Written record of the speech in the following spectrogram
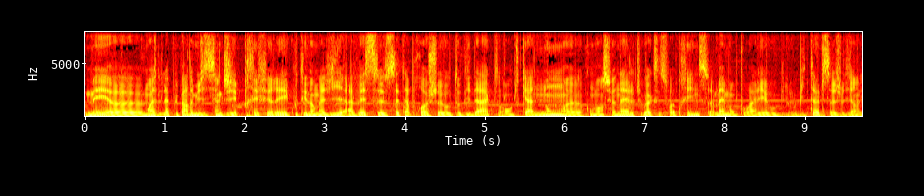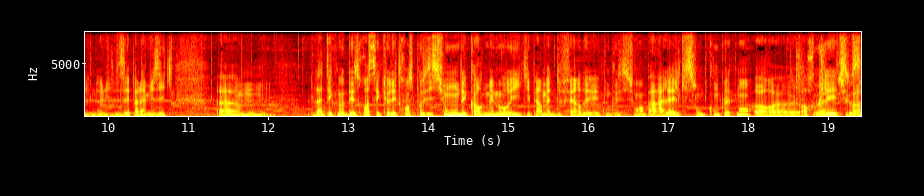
mais euh, moi, la plupart des musiciens que j'ai préféré écouter dans ma vie avaient ce- cette approche autodidacte, en tout cas non euh, conventionnelle. Tu vois, que ce soit Prince, même on pourrait aller aux, aux Beatles. Ça, je veux dire, ils ne lisaient pas la musique. Euh, la techno de Détroit, c'est que des transpositions, des cordes memory qui permettent de faire des compositions en parallèle qui sont complètement hors, euh, hors Ouais, clé, tu vois.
